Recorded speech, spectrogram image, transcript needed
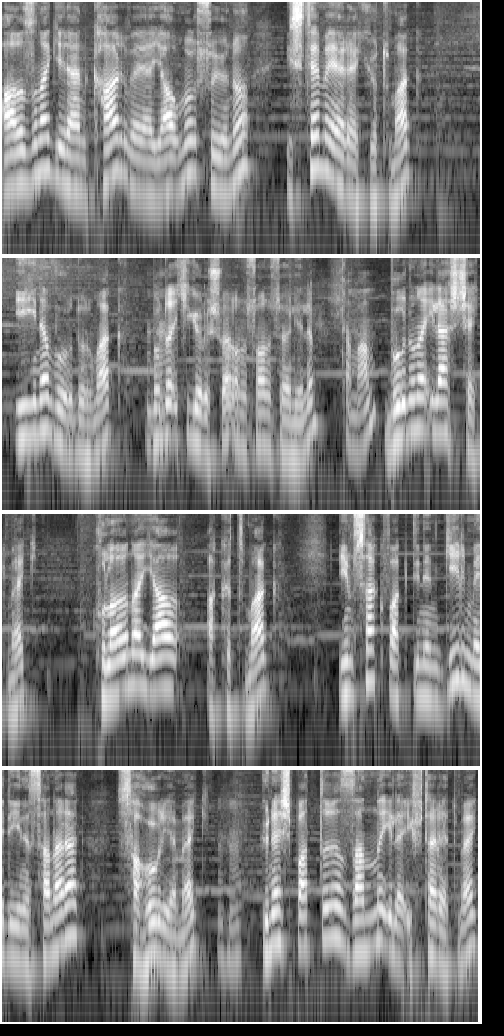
ağzına giren kar veya yağmur suyunu istemeyerek yutmak, iğne vurdurmak. Burada iki görüş var onu sonra söyleyelim. Tamam. Burnuna ilaç çekmek, kulağına yağ akıtmak, imsak vaktinin girmediğini sanarak sahur yemek, güneş battığı zannı ile iftar etmek,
